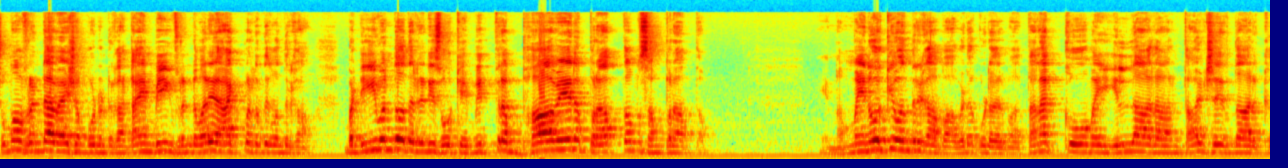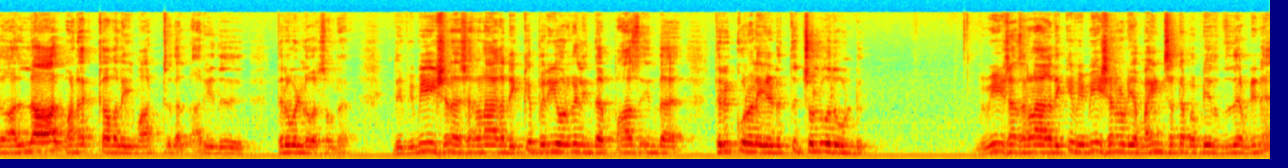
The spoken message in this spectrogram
சும்மா ஃப்ரெண்டாக வேஷம் போட்டுருக்கான் டைம் பீயிங் ஃப்ரெண்டு மாதிரி ஆக்ட் பண்ணுறதுக்கு வந்திருக்கான். But even though that it is okay மித்திர பாவேன பிராப்தம் சம்பிராப்தம் நம்மை நோக்கி வந்திருக்காப்பா விடக்கூடாதுப்பா. தனக்கோமை இல்லாதான் தாழ் சேர்ந்தார்க்கு அல்லால் மனக்கவலை மாற்றுதல் அறிது திருவள்ளுவர் சொல்கிறார் இது விபீஷண சரணாகதிக்கு பெரியோர்கள் இந்த பாச இந்த திருக்குறளை எடுத்து சொல்வது உண்டு. விபீஷண சரணாகதிக்கு விபீஷணனுடைய மைண்ட் செட்டப் எப்படி இருந்தது அப்படின்னு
